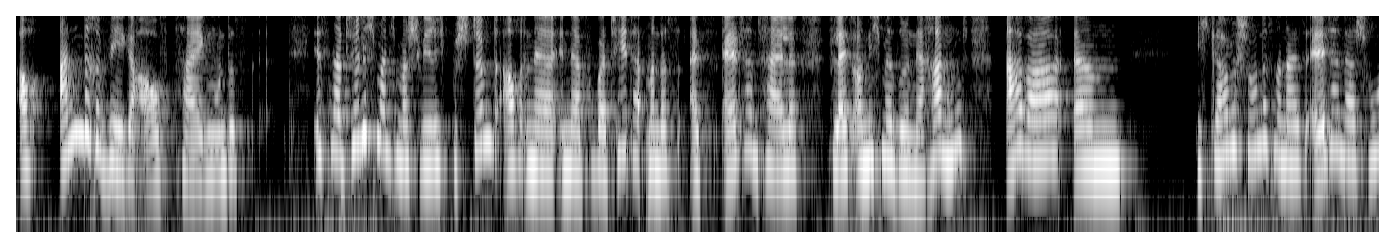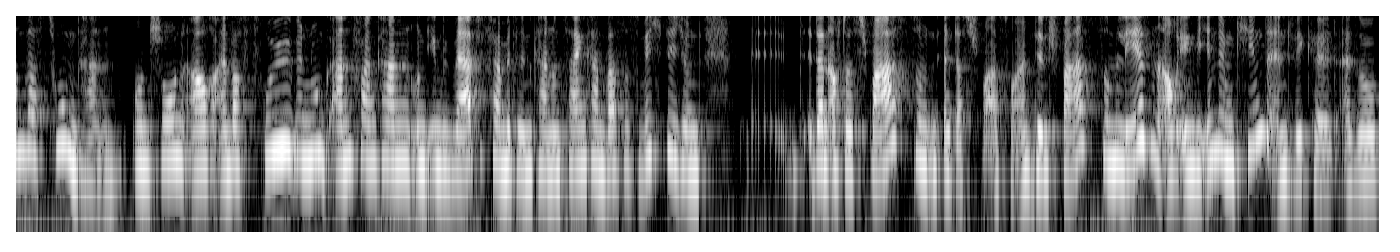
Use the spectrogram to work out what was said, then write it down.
auch andere Wege aufzeigen. Und das ist natürlich manchmal schwierig. Bestimmt auch in der, in der Pubertät hat man das als Elternteile vielleicht auch nicht mehr so in der Hand. Aber ähm, ich glaube schon, dass man als Eltern da schon was tun kann und schon auch einfach früh genug anfangen kann und irgendwie Werte vermitteln kann und zeigen kann, was ist wichtig und äh, dann auch das Spaß zum, äh, das Spaß vor allem, den Spaß zum Lesen auch irgendwie in dem Kind entwickelt. Also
